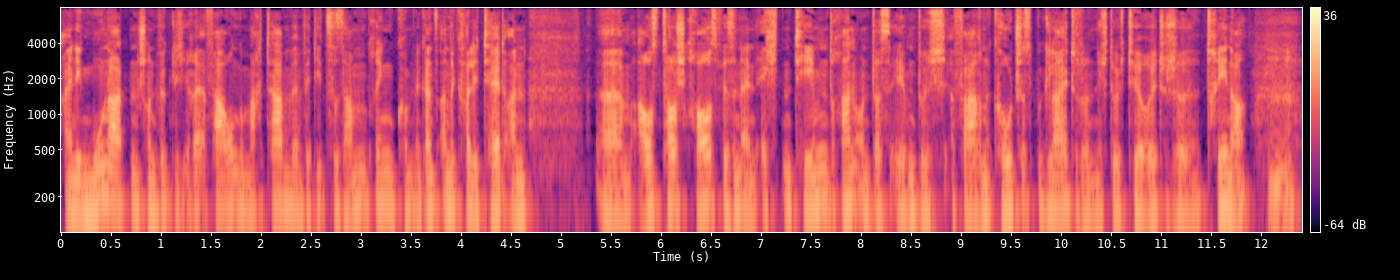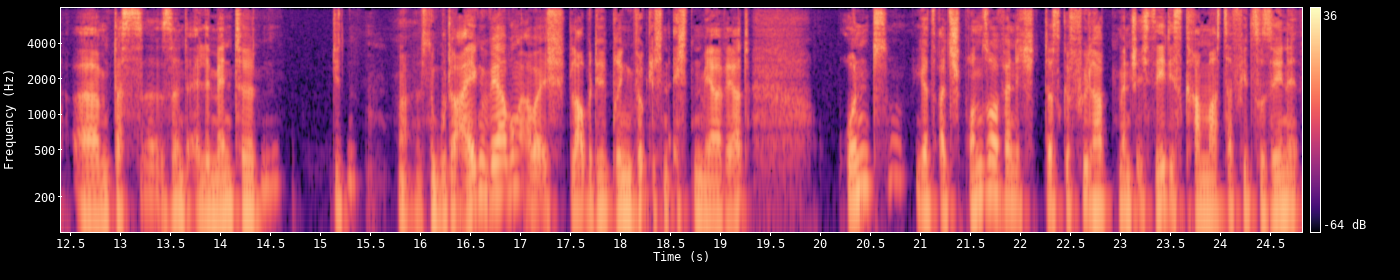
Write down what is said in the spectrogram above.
einigen Monaten schon wirklich ihre Erfahrungen gemacht haben, wenn wir die zusammenbringen, kommt eine ganz andere Qualität an ähm, Austausch raus. Wir sind an echten Themen dran und das eben durch erfahrene Coaches begleitet und nicht durch theoretische Trainer. Mhm. Ähm, das sind Elemente, die ja, ist eine gute Eigenwerbung, aber ich glaube, die bringen wirklich einen echten Mehrwert. Und jetzt als Sponsor, wenn ich das Gefühl habe, Mensch, ich sehe die Scrum Master viel zu, sehen,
